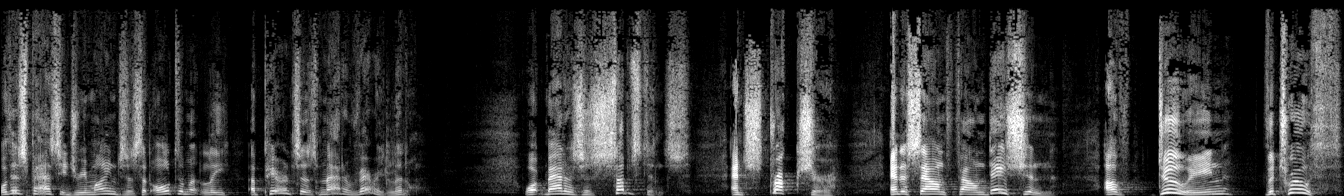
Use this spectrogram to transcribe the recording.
Well, this passage reminds us that ultimately appearances matter very little. What matters is substance and structure and a sound foundation of doing the truth.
